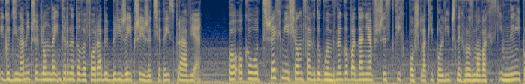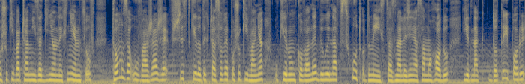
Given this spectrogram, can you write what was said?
i godzinami przegląda internetowe fora, by bliżej przyjrzeć się tej sprawie. Po około trzech miesiącach dogłębnego badania wszystkich poszlak i po licznych rozmowach z innymi poszukiwaczami zaginionych Niemców, Tom zauważa, że wszystkie dotychczasowe poszukiwania ukierunkowane były na wschód od miejsca znalezienia samochodu, jednak do tej pory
